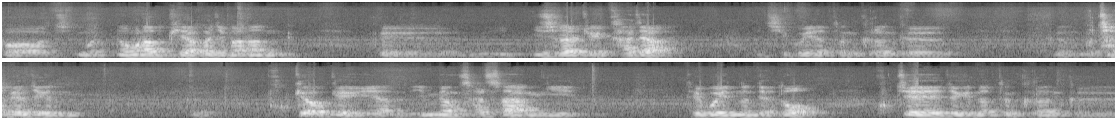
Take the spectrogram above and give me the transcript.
뭐, 뭐 너무나도 비약하지만은 그 이스라엘 쪽에 가자 지구의 어떤 그런 그, 그 무차별적인 그 폭격에 의한 인명 살상이 되고 있는데도 국제적인 어떤 그런 그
